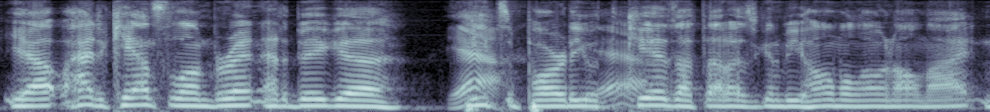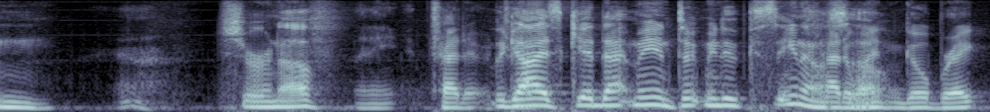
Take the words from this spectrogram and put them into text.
yeah, I had to cancel on Brent. Had a big uh, Yeah. pizza party with Yeah. the kids. I thought I was going to be home alone all night, and sure enough, Then he tried to the guys kidnapped me and took me to the casino. tried to so. went and go break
